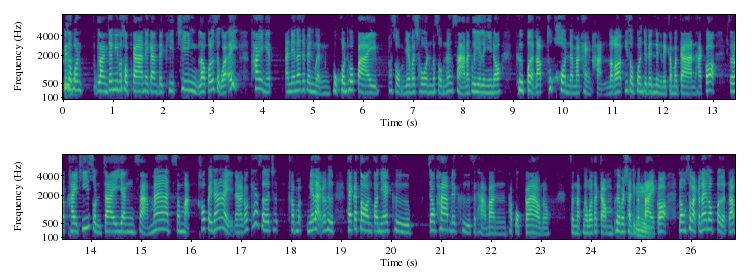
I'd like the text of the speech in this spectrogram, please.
พี่โสพลหลังจากมีประสบการณ์ในการไป pitching เราก็รู้สึกว่าเอ้ยถ้าอย่างเงี้ยอันเนี้ยน่าจะเป็นเหมือนบุคคลทั่วไปผสมเยาวชน ผสมนักศึกษานักเรียนอะไรอย่างงี้เนาะคือเปิดรับทุกคนน่ะมาแข่งขัน แล้วก็พี่โสพลจะเป็นหนึ่งในกรรมการนะคะก็สำหรับใครที่สนใจยังสามารถสมัครเข้าไปได้นะก็แค่ search คำนี้แหละก็คือ hackathon ตอนเนี้ยคือเจ้าภาพเนี่ยคือสถาบันพระปกเกล้าเนาะสำนักนวัตกรรมเพื่อประชาธิปไตยก็ลองสมัครก็ได้เราเปิดรับ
